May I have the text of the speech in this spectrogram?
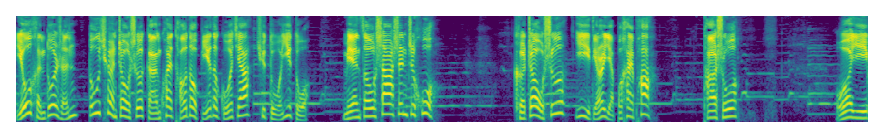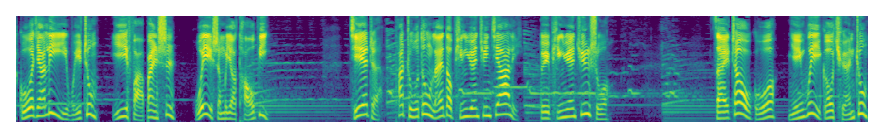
有很多人都劝赵奢赶快逃到别的国家去躲一躲，免遭杀身之祸。可赵奢一点也不害怕，他说：“我以国家利益为重，依法办事。”为什么要逃避？接着，他主动来到平原君家里，对平原君说：“在赵国，您位高权重，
